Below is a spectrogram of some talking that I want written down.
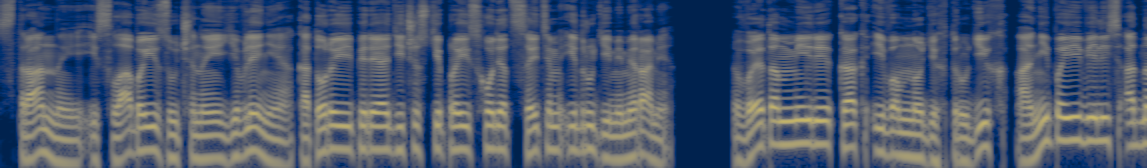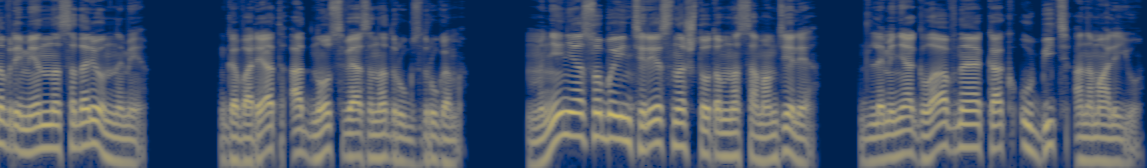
Странные и слабо изученные явления, которые периодически происходят с этим и другими мирами. В этом мире, как и во многих других, они появились одновременно с одаренными. Говорят, одно связано друг с другом. Мне не особо интересно, что там на самом деле. Для меня главное, как убить аномалию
